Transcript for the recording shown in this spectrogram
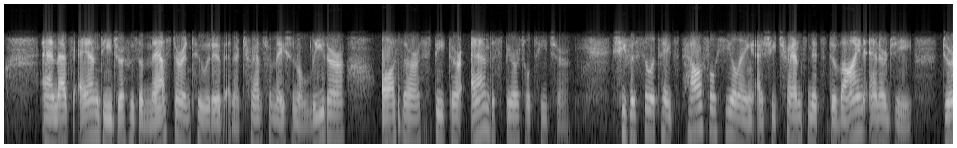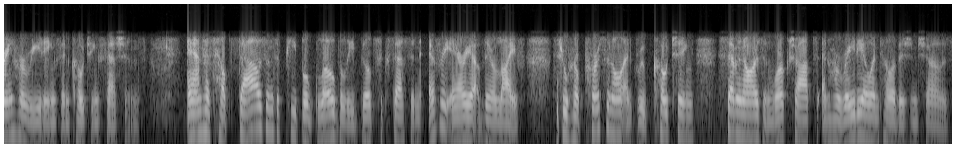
And that's Anne Deidre who's a master intuitive and a transformational leader, author, speaker, and a spiritual teacher. She facilitates powerful healing as she transmits divine energy during her readings and coaching sessions. Anne has helped thousands of people globally build success in every area of their life through her personal and group coaching, seminars and workshops, and her radio and television shows.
